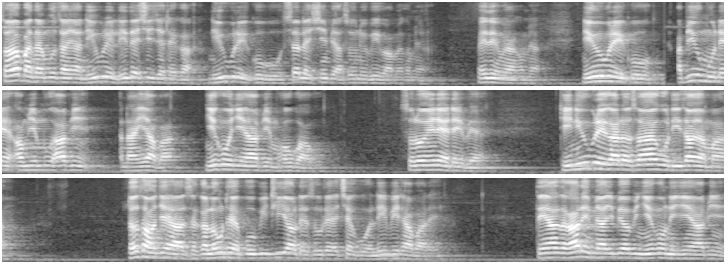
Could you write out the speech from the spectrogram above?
ဆွမ်းအားပန်ထန်မှုဆိုင်ရာနည်းဥပဒေ48ချက်ထက်ကနည်းဥပဒေကိုကိုဆက်လက်ရှင်းပြဆွေးနွေးပေးပါမယ်ခင်ဗျမိတ်ဆွေများခင်ဗျနည်းဥပဒေကိုအပြုအမူနဲ့အောင်မြင်မှုအပြင်အနိုင်ရပါညှင်းခုန်ခြင်းအပြင်မဟုတ်ပါဘူးဆိုလိုရင်းတဲ့အတိတ်ပဲ ဒီနည်းဥပဒေကတော့စားအကိုဒီဆောက်ရမှာလောက်ဆောင်ချက်ဟာစကလုံးထက်ပိုပြီးထိရောက်တယ်ဆိုတဲ့အချက်ကိုအလေးပေးထားပါတယ်။တင်ဟာစကားတွေအများကြီးပြောပြီးငင်းကုန်နေခြင်းအပြင်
